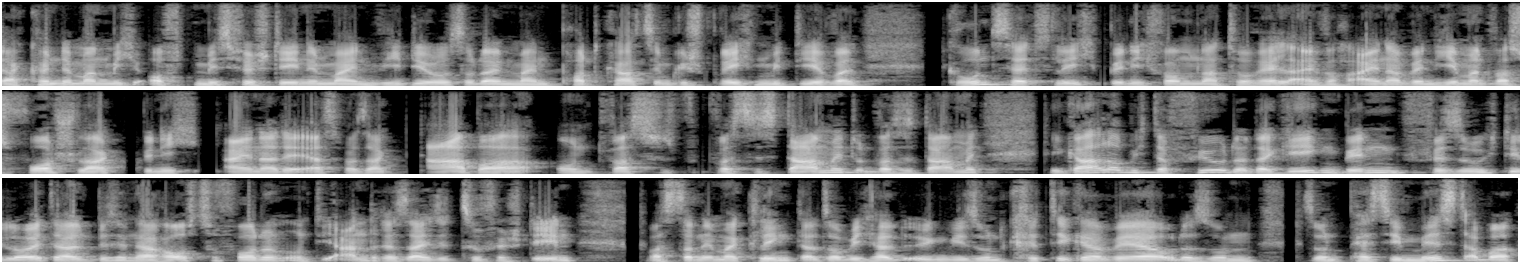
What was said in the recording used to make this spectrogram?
da könnte man mich oft missverstehen in meinen Videos oder in meinen Podcasts im Gesprächen mit dir, weil grundsätzlich bin ich vom Naturell einfach einer, wenn jemand was vorschlägt, bin ich einer, der erstmal sagt, aber und was, was ist damit und was ist damit. Egal, ob ich dafür oder dagegen bin, versuche ich die Leute halt ein bisschen herauszufordern und die andere Seite zu verstehen, was dann immer klingt, als ob ich halt irgendwie so ein Kritiker wäre oder so ein, so ein Pessimist, aber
